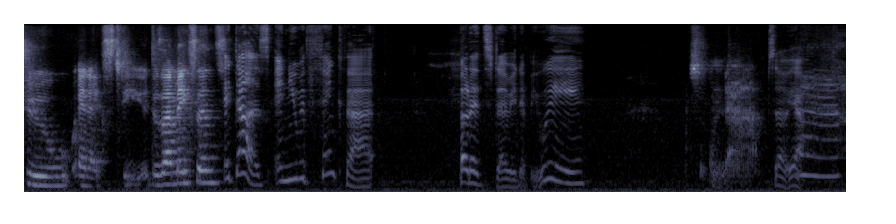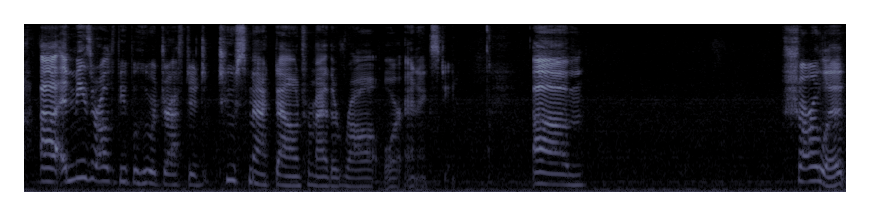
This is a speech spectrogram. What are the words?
to NXT. Does that make sense? It does, and you would think that, but it's WWE. So nah. So yeah, uh, and these are all the people who were drafted to SmackDown from either Raw or NXT. Um, Charlotte.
